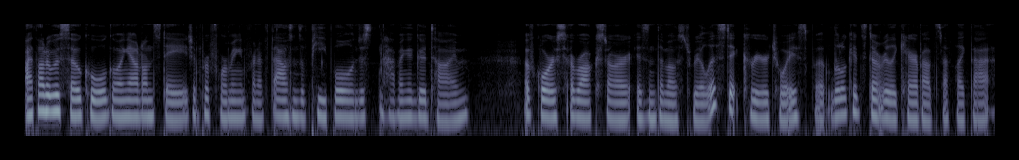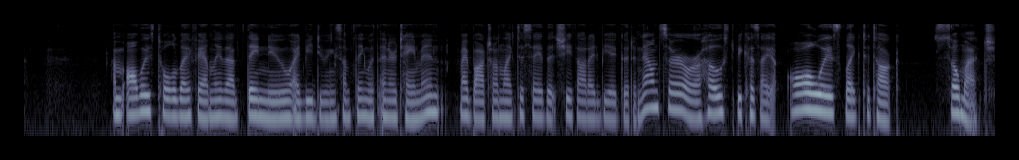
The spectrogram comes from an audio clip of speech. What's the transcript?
I thought it was so cool going out on stage and performing in front of thousands of people and just having a good time. Of course, a rock star isn't the most realistic career choice, but little kids don't really care about stuff like that. I'm always told by family that they knew I'd be doing something with entertainment. My botchon liked to say that she thought I'd be a good announcer or a host because I always like to talk so much.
